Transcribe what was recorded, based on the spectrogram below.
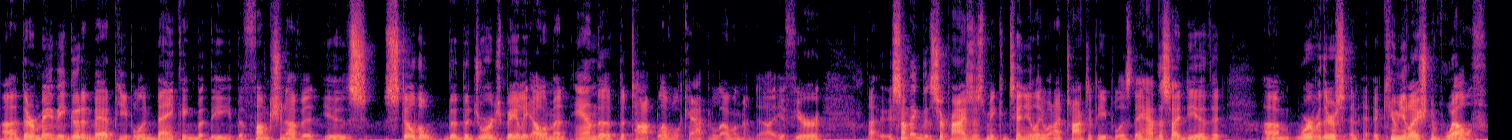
uh, there may be good and bad people in banking, but the, the function of it is still the, the, the George Bailey element and the, the top level capital element. Uh, if you're uh, something that surprises me continually when I talk to people is they have this idea that um, wherever there's an accumulation of wealth,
